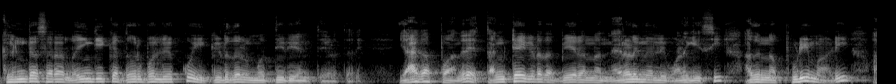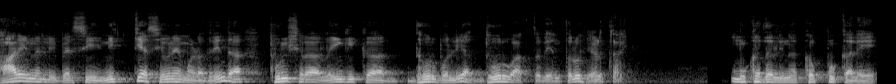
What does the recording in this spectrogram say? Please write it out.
ಗಂಡಸರ ಲೈಂಗಿಕ ದೌರ್ಬಲ್ಯಕ್ಕೂ ಈ ಗಿಡದಲ್ಲಿ ಮದ್ದಿದೆ ಅಂತ ಹೇಳ್ತಾರೆ. ಯಾಕಪ್ಪ ಅಂದರೆ ತಂಟೆ ಗಿಡದ ಬೇರನ್ನು ನೆರಳಿನಲ್ಲಿ ಒಣಗಿಸಿ ಅದನ್ನು ಪುಡಿ ಮಾಡಿ ಹಾಲಿನಲ್ಲಿ ಬೆರೆಸಿ ನಿತ್ಯ ಸೇವನೆ ಮಾಡೋದರಿಂದ ಪುರುಷರ ಲೈಂಗಿಕ ದೌರ್ಬಲ್ಯ ದೂರವಾಗ್ತದೆ ಅಂತಲೂ ಹೇಳ್ತಾರೆ. ಮುಖದಲ್ಲಿನ ಕಪ್ಪು ಕಲೆ,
